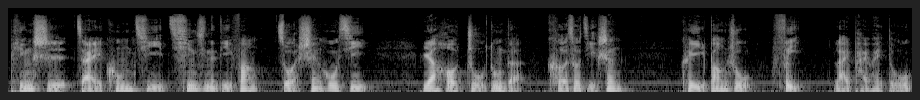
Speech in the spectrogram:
平时在空气清新的地方做深呼吸。然后主动的咳嗽几声，可以帮助肺来排排毒，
